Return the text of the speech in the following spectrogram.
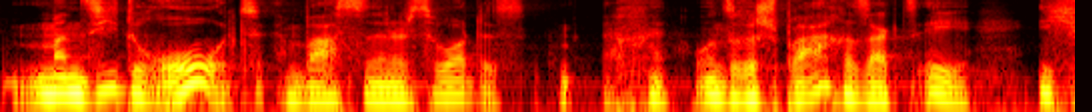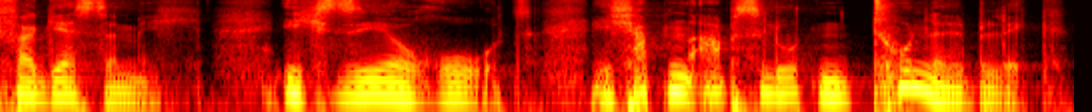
Man sieht rot im wahrsten Sinne des Wortes. Unsere Sprache sagt eh, ich vergesse mich. Ich sehe rot. Ich habe einen absoluten Tunnelblick.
